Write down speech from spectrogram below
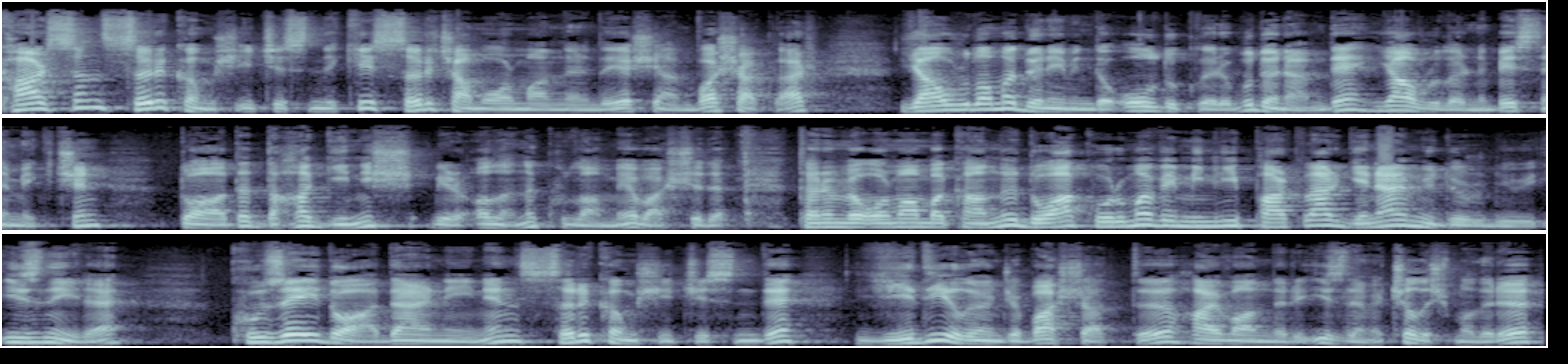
Kars'ın Sarıkamış ilçesindeki Sarıçam ormanlarında yaşayan vaşaklar yavrulama döneminde oldukları bu dönemde yavrularını beslemek için doğada daha geniş bir alanı kullanmaya başladı. Tarım ve Orman Bakanlığı Doğa Koruma ve Milli Parklar Genel Müdürlüğü izniyle Kuzey Doğa Derneği'nin Sarıkamış ilçesinde 7 yıl önce başlattığı hayvanları izleme çalışmaları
